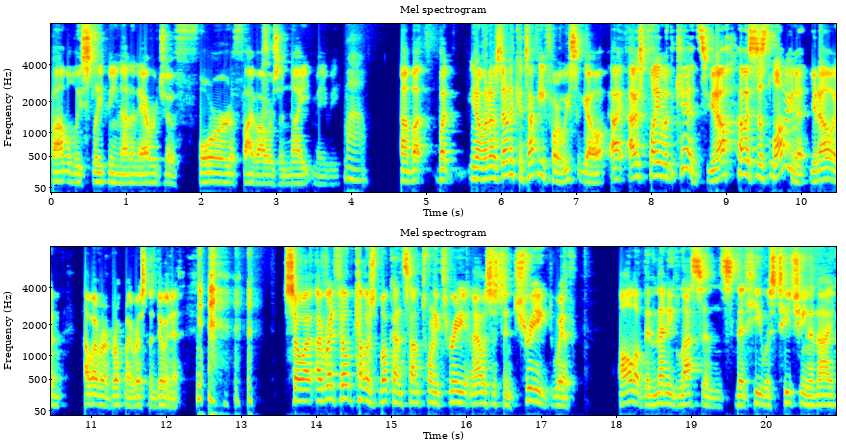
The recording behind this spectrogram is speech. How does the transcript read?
probably sleeping on an average of four to five hours a night, maybe. Wow. Uh, but but you know when I was down in Kentucky four weeks ago, I, I was playing with the kids. You know, I was just loving it. You know, and however, I broke my wrist in doing it. So I, I read Phillip Keller's book on Psalm 23, and I was just intrigued with all of the many lessons that he was teaching. And I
